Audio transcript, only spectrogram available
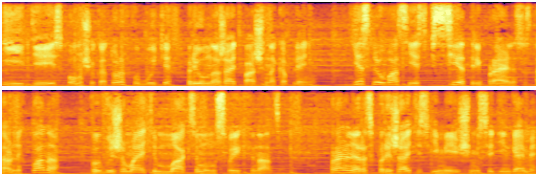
и идеи, с помощью которых вы будете приумножать ваши накопления. Если у вас есть все три правильно составленных плана, вы выжимаете максимум своих финансов. Правильно распоряжайтесь имеющимися деньгами,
